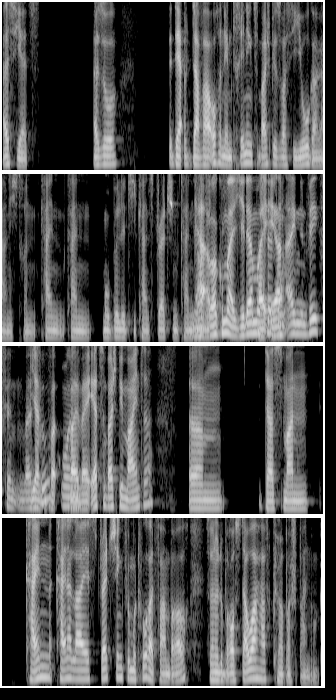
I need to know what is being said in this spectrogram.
als jetzt. Also, der, da war auch in dem Training zum Beispiel sowas wie Yoga gar nicht drin. Kein, kein Mobility, kein Stretchen, kein Ja, aber guck mal, jeder muss Weil halt er- seinen eigenen Weg finden, weißt ja, du? Und weil, weil er zum Beispiel meinte, ähm, dass man kein, keinerlei Stretching für Motorradfahren braucht, sondern du brauchst dauerhaft Körperspannung.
